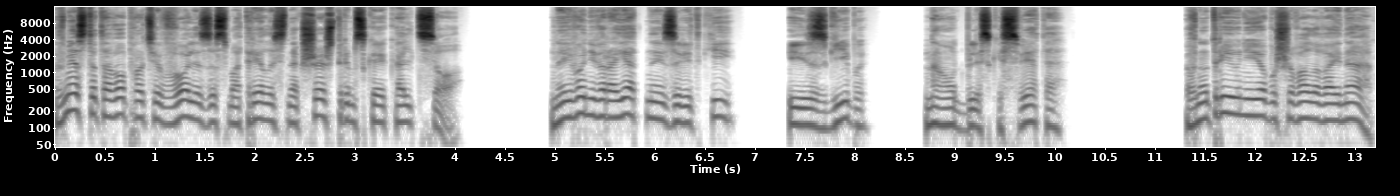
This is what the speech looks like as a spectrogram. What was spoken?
Вместо того против воли засмотрелась на Кшештримское кольцо, на его невероятные завитки и изгибы на отблески света. Внутри у нее бушевала война,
